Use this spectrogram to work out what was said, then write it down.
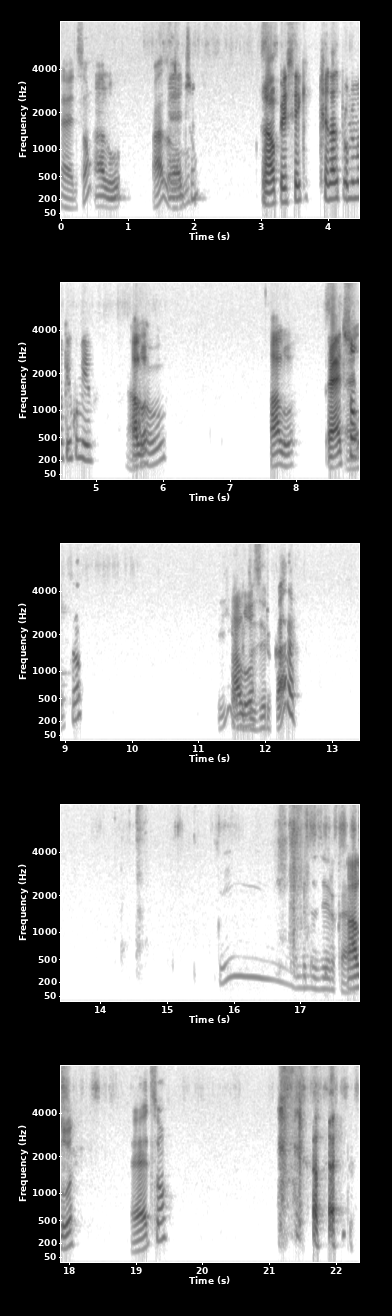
Edson? Alô? Alô? Edson? Ah, eu pensei que tinha dado problema aqui comigo. Alô? Alô? Edson? Edson? Ih, Alô? o cara? Ih, abduziram, cara. Alô? Edson?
